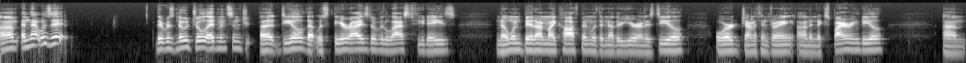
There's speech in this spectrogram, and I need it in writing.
um, and that was it. There was no Joel Edmundson uh, deal that was theorized over the last few days. No one bid on Mike Hoffman with another year on his deal, or Jonathan Drouin on an expiring deal. Um,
